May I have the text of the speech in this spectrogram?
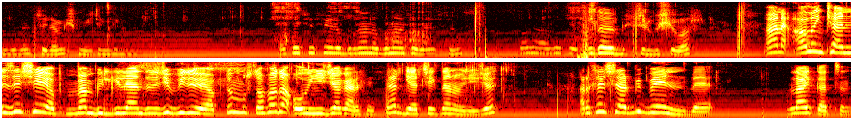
Önceden söylemiş miydim bilmiyorum. Arkadaşlar şöyle buradan da bunu açabilirsiniz. Burada bir sürü bir şey var. Yani alın kendinize şey yapın. Ben bilgilendirici video yaptım. Mustafa da oynayacak arkadaşlar. Gerçekten oynayacak. Arkadaşlar bir beğenin ve like atın.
